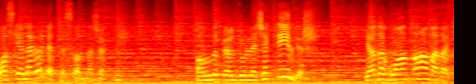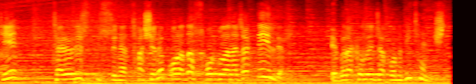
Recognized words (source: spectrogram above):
Bu askerler elbette salınacaktır. Alınıp öldürülecek değildir. Ya da Guantanamo'daki terörist üstüne taşınıp orada sorgulanacak değildir. E bırakılınca konu bitmemiştir.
